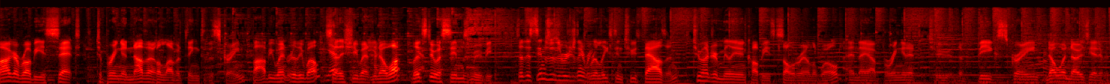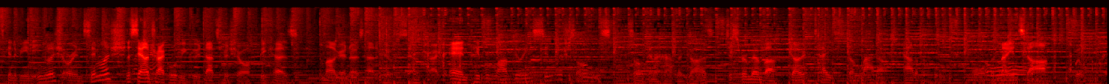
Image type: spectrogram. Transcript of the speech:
Margot Robbie is set to bring another beloved thing to the screen. Barbie went really well, so she went, you know what? Let's do a Sims movie. So The Sims was originally released in 2000, 200 million copies sold around the world, and they are bringing it to the big screen. No one knows yet if it's going to be in English or in Simlish. The soundtrack will be good, that's for sure, because Margot knows how to do a soundtrack, and people love doing Simlish songs. It's all going to happen, guys. Just remember, don't take the ladder out of the pool, or the main oh. star will die.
